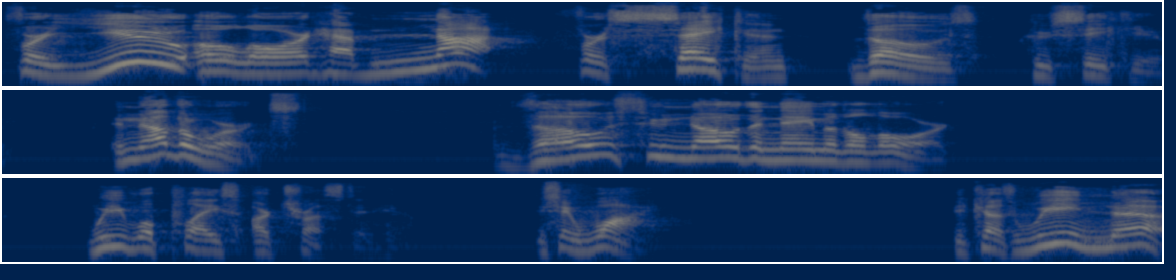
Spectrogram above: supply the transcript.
For you, O Lord, have not forsaken those who seek you. In other words, those who know the name of the Lord, we will place our trust in him. You say, why? Because we know,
